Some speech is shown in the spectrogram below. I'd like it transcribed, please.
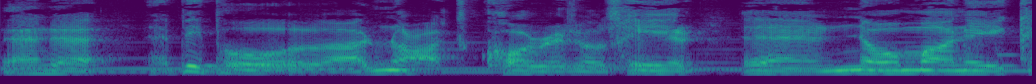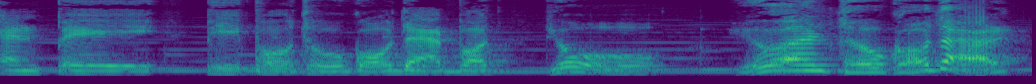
And uh, people are not courageous here, and no money can pay people to go there. But you, you want to go there?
